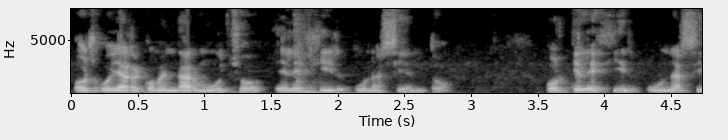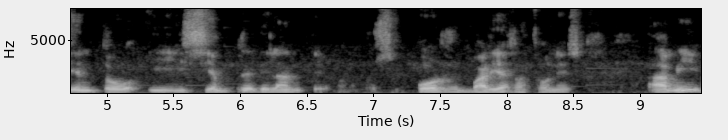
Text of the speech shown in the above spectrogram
os voy a recomendar mucho elegir un asiento. ¿Por qué elegir un asiento y siempre delante? pues por varias razones. A mí,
